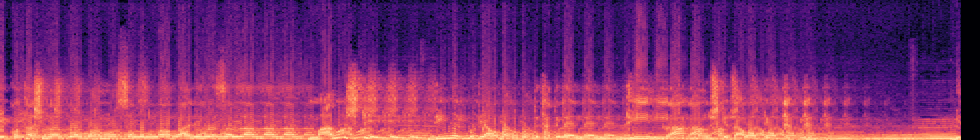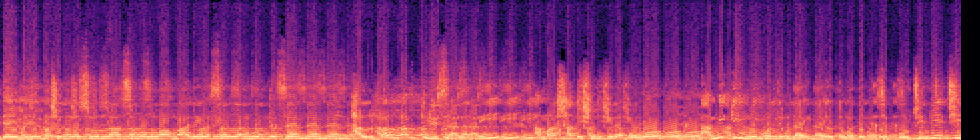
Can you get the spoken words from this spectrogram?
এই কথা শোনার পর মোহাম্মদ সাল্লাল্লাহু মানুষকে দ্বীনের প্রতি আহ্বান করতে থাকলেন, দিন রাত মানুষকে দাওয়াত দিতে থাকলেন। বিদায় হজের ভাষণে রাসূলুল্লাহ সাল্লাল্লাহু আলাইহি ওয়াসাল্লাম বলতেছেন, হাল রিসালাতি? আমার সাথী সঙ্গীরা বলো, আমি কি দায়িত্ব তোমাদের কাছে পৌঁছে দিয়েছি?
